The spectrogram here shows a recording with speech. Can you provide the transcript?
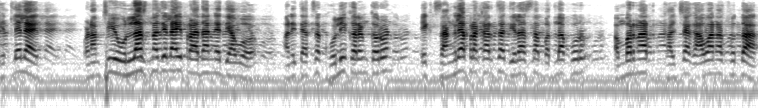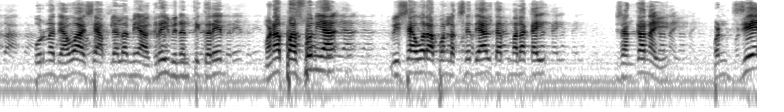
घेतलेल्या आहेत पण आमची उल्हास नदीलाही प्राधान्य द्यावं आणि त्याचं खोलीकरण करून एक चांगल्या प्रकारचा दिलासा बदलापूर अंबरनाथ खालच्या गावांना सुद्धा पूर्ण द्यावा अशी आपल्याला मी आग्रही विनंती करेन. मनापासून या विषयावर आपण लक्ष द्याल त्यात मला काही शंका नाही. पण जे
